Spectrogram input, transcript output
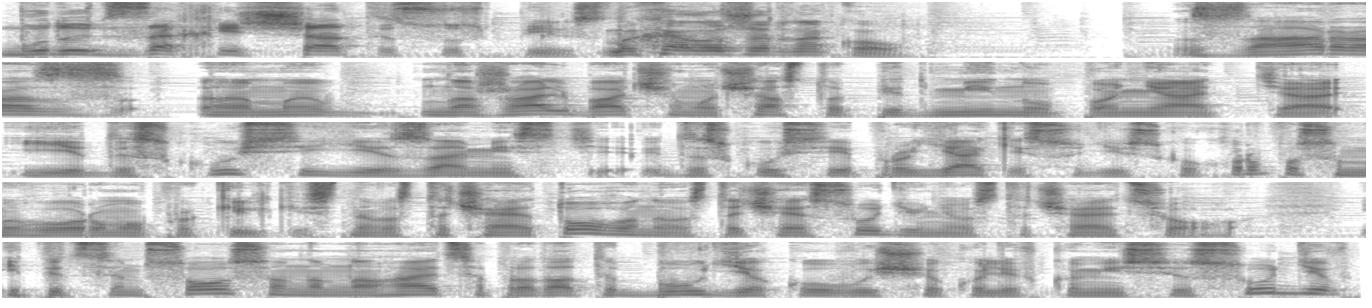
будуть захищати суспільство. Михайло Жернаков. Зараз е, ми, на жаль, бачимо часто підміну поняття і дискусії. Замість дискусії про якість суддівського корпусу ми говоримо про кількість. Не вистачає того, не вистачає суддів, не вистачає цього. І під цим соусом нам намагаються продати будь-яку вищу колівкомісію суддів.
